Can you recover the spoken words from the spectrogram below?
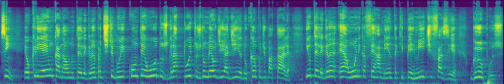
Sim, eu criei um canal no Telegram para distribuir conteúdos gratuitos do meu dia a dia, do campo de batalha. E o Telegram é a única ferramenta que permite fazer grupos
